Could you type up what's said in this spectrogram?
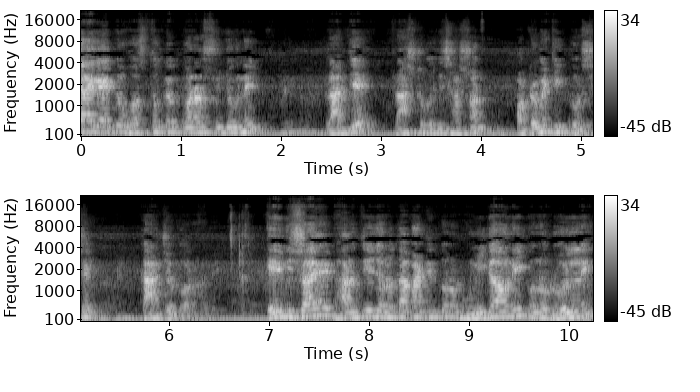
জায়গায় কেউ হস্তক্ষেপ করার সুযোগ নেই। রাজ্যে রাষ্ট্রপতি শাসন অটোমেটিক কোর্সে কার্যকর হবে। এই বিষয়ে ভারতীয় জনতা পার্টির কোনো ভূমিকাও নেই, কোনো রোল নেই।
